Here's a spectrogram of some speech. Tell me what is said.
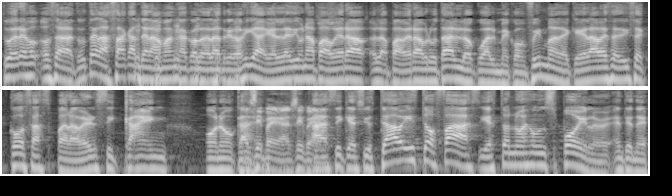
Tú eres, o sea, tú te la sacas de la manga con lo de la trilogía y él le dio una pavera, la pavera brutal, lo cual me confirma de que él a veces dice cosas para ver si caen o no caen. Así pega, así pega. Así que si usted ha visto Fast, y esto no es un spoiler, ¿entiendes?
